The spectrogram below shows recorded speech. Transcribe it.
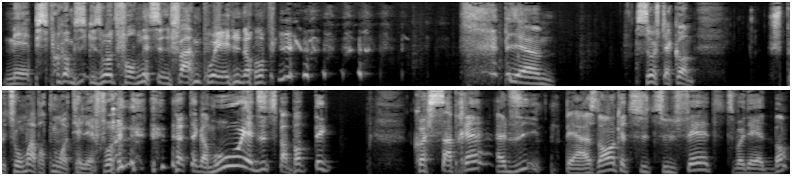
Mais, pis c'est pas comme si les autres fournissent une femme pour aider non plus. puis, euh, ça, j'étais comme, je peux-tu au moins apporter mon téléphone? T'es comme, oui, elle dit, tu peux apporter quoi ça prend? Elle dit, pis à donc que tu, tu le fais, tu, tu vas être bon.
